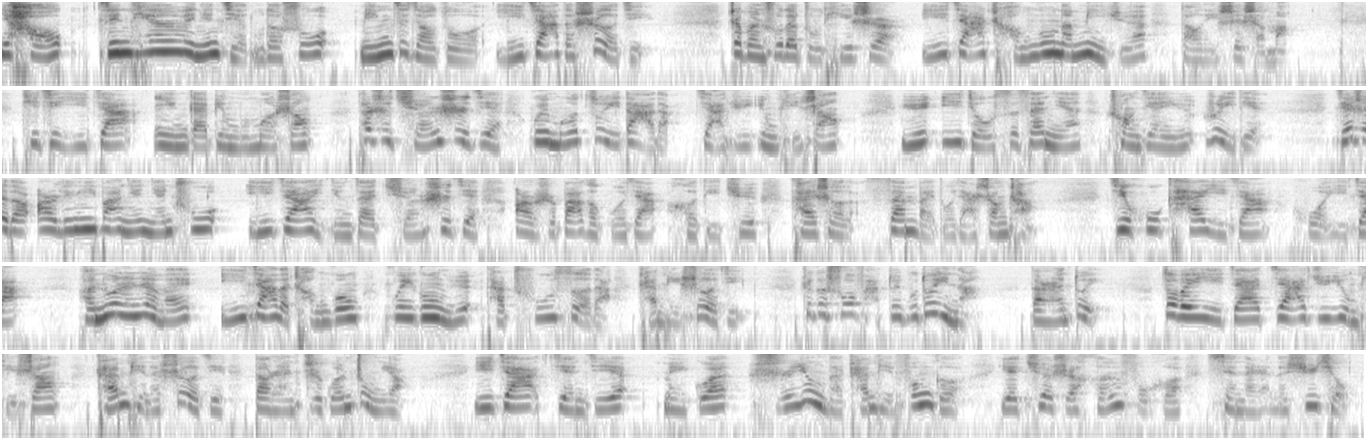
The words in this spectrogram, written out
你好，今天为您解读的书名字叫做《宜家的设计》。这本书的主题是宜家成功的秘诀到底是什么？提起宜家，你应该并不陌生，它是全世界规模最大的家居用品商，于1943年创建于瑞典。截止到2018年年初，宜家已经在全世界28个国家和地区开设了300多家商场，几乎开一家火一家。很多人认为宜家的成功归功于它出色的产品设计，这个说法对不对呢？当然对。作为一家家居用品商，产品的设计当然至关重要。宜家简洁、美观、实用的产品风格也确实很符合现代人的需求。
